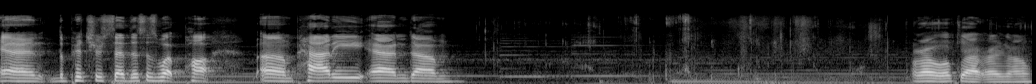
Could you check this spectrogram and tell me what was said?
and the picture said, "This is what Paul." Um, Patty and um, I gotta look at right now.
